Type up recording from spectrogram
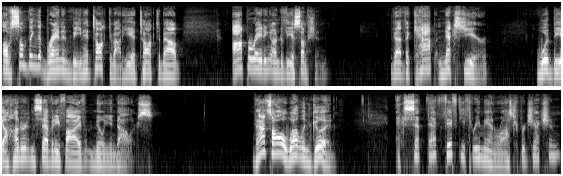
of something that Brandon Beane had talked about. He had talked about operating under the assumption that the cap next year would be $175 million. That's all well and good, except that 53 man roster projection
